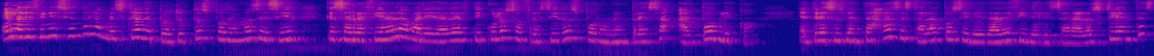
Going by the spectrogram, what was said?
En la definición de la mezcla de productos podemos decir que se refiere a la variedad de artículos ofrecidos por una empresa al público. Entre sus ventajas está la posibilidad de fidelizar a los clientes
